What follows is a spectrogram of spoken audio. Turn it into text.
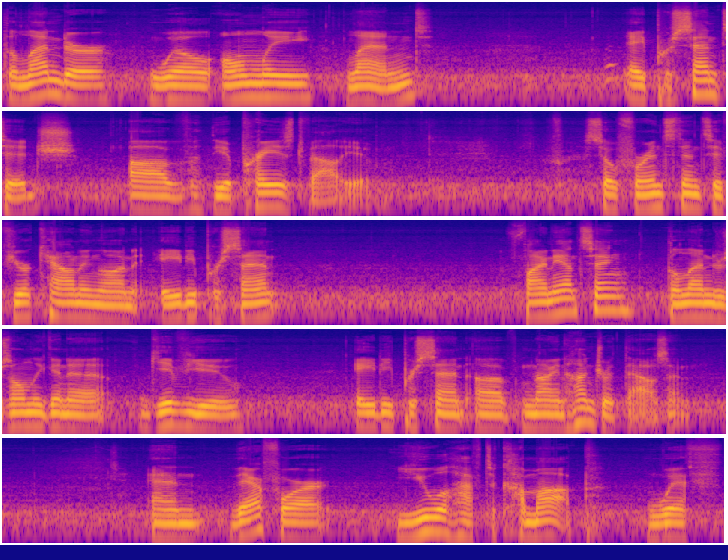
the lender will only lend a percentage of the appraised value. So, for instance, if you're counting on 80% financing, the lender's only going to give you 80% of 900,000. And therefore, you will have to come up with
